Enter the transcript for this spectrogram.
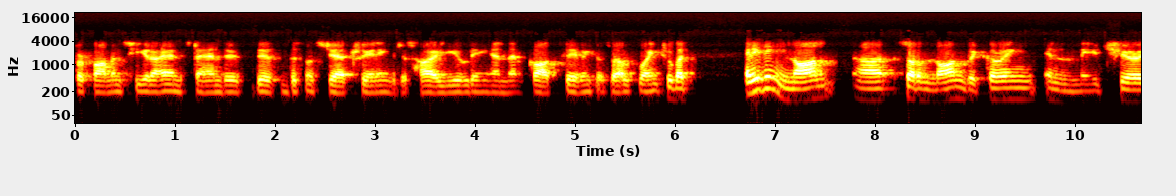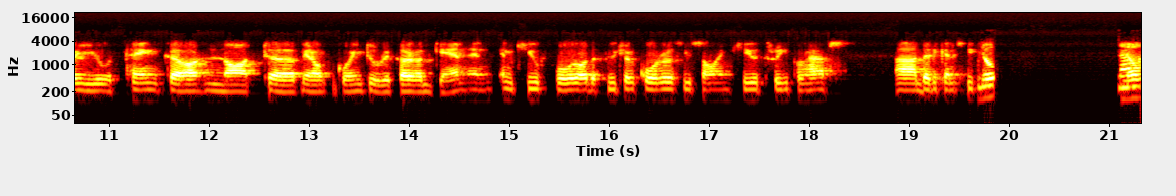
performance here. I understand there's, there's business jet training, which is higher yielding, and then cost savings as well flowing through. But anything non uh, sort of non-recurring in nature you would think are not uh, you know going to recur again in, in Q4 or the future quarters you saw in Q3 perhaps uh, that you can speak. No, No,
